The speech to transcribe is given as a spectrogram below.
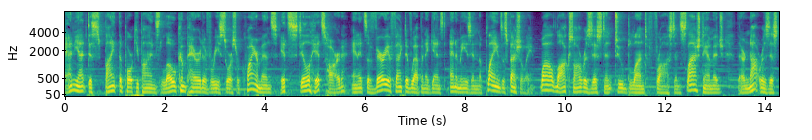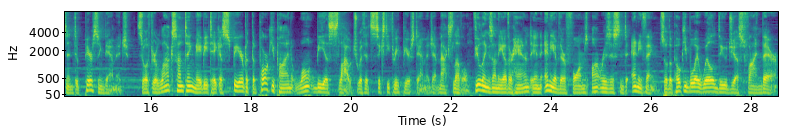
And yet, despite the Porcupine's low comparative resource requirements, it still hits hard, and it's a very effective weapon against enemies in the plains especially. While Lox are resistant to blunt, frost, and slash damage, they're not resistant to piercing damage. So if you're lox hunting, maybe take a spear, but the porcupine won't be a slouch with its 63 pierce damage at max level. Fulings, on the other hand, in any of their forms aren't resistant to anything, so the Pokeboy will do just fine there.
